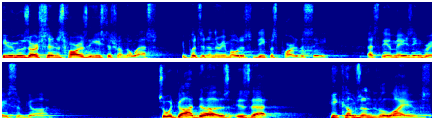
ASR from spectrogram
He removes our sin as far as the east is from the west. He puts it in the remotest, deepest part of the sea. That's the amazing grace of God. So, what God does is that He comes into the lives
